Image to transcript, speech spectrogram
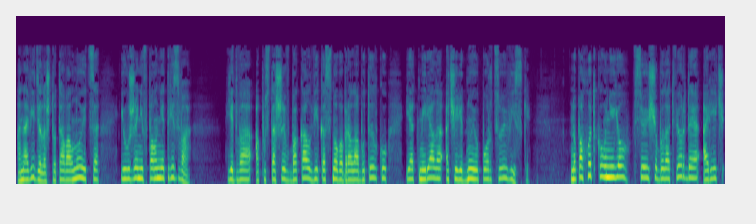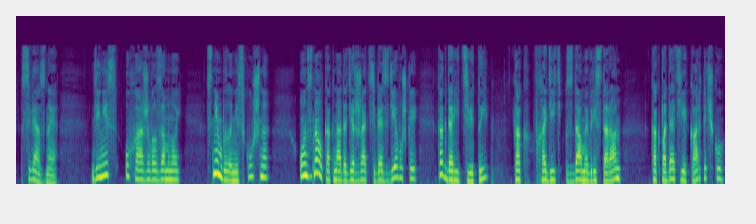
Она видела, что та волнуется и уже не вполне трезва. Едва опустошив бокал, Вика снова брала бутылку и отмеряла очередную порцию виски. Но походка у нее все еще была твердая, а речь связная. Денис ухаживал за мной — с ним было не скучно. Он знал, как надо держать себя с девушкой, как дарить цветы, как входить с дамой в ресторан, как подать ей карточку.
